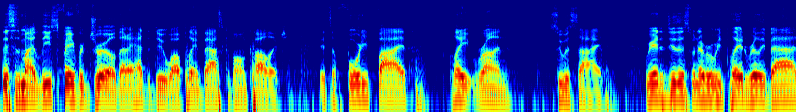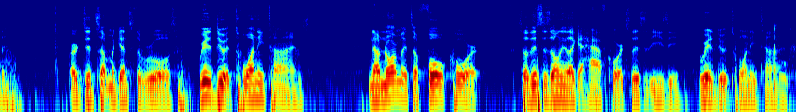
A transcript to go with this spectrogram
This is my least favorite drill that I had to do while playing basketball in college. It's a 45 plate run suicide. We had to do this whenever we played really bad or did something against the rules. We had to do it 20 times. Now, normally it's a full court, so this is only like a half court, so this is easy. We had to do it 20 times.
